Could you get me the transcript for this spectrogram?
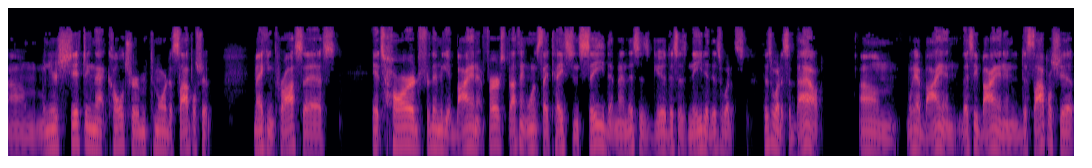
um, when you're shifting that culture to more discipleship making process it's hard for them to get buy-in at first but i think once they taste and see that man this is good this is needed this is what it's this is what it's about um, we have buy-in. They see buy-in, and discipleship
